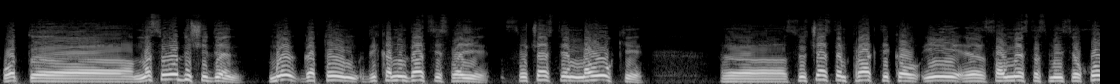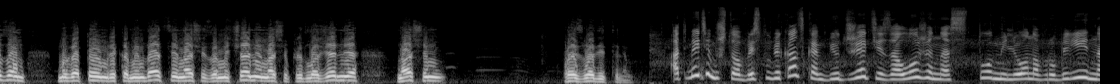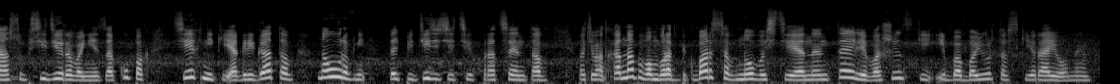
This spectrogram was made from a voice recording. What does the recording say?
Вот э, на сегодняшний день мы готовим рекомендации свои с участием науки, э, с участием практиков и э, совместно с Минсельхозом мы готовим рекомендации, наши замечания, наши предложения нашим производителям. Отметим, что в республиканском бюджете заложено 100 миллионов рублей на субсидирование закупок техники и агрегатов на уровне до 50%. Патимат Ханапова, Мурат Бекбарсов, новости ННТ, Левашинский и Бабаюртовские районы.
